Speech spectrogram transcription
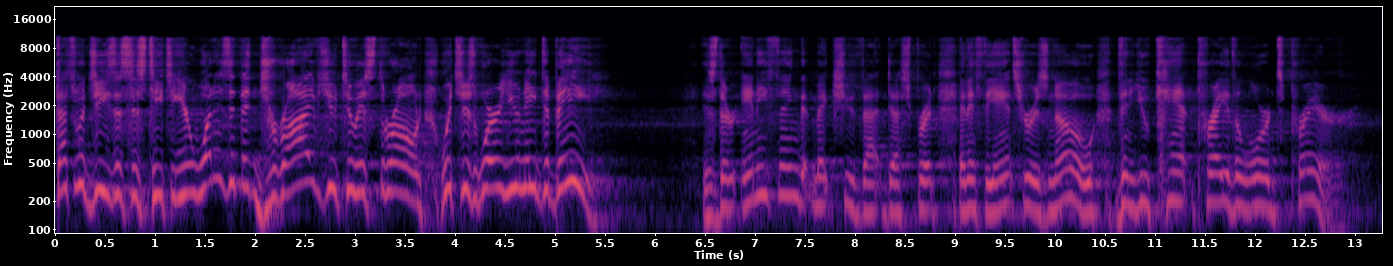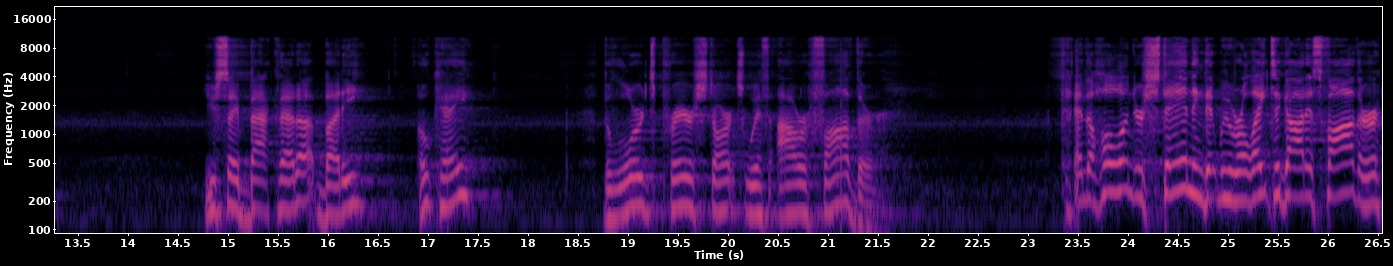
That's what Jesus is teaching here. What is it that drives you to his throne, which is where you need to be? Is there anything that makes you that desperate? And if the answer is no, then you can't pray the Lord's Prayer. You say, back that up, buddy. Okay. The Lord's Prayer starts with Our Father. And the whole understanding that we relate to God as Father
